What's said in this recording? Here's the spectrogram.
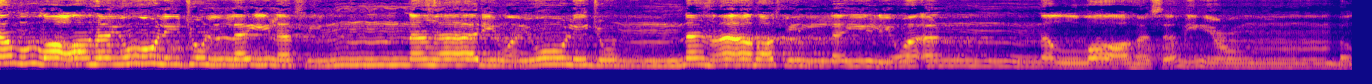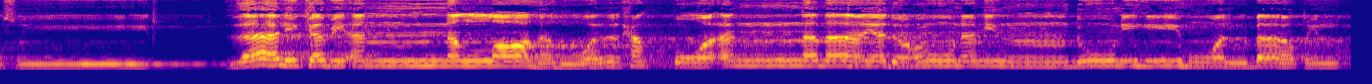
الله يولج الليل في النهار ويولج النهار في الليل وأن الله سميع بصير. ذلك بان الله هو الحق وان ما يدعون من دونه هو الباطل.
